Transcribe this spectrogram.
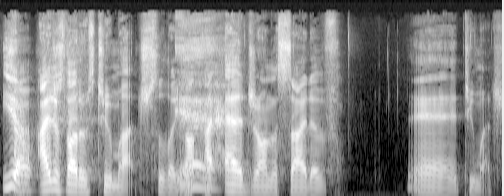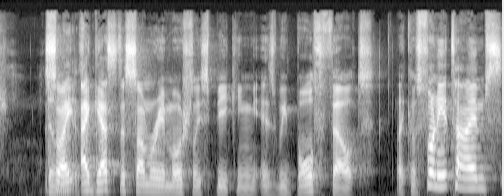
Yeah, So- I just thought it was too much. So like I edge on the side of, eh, too much. Don't so I, I guess the summary, emotionally speaking, is we both felt like it was funny at times,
